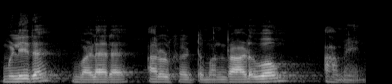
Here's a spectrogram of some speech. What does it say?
மிளிர வளர அருள் கேட்டு மன்றாடுவோம். ஆமேன்.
